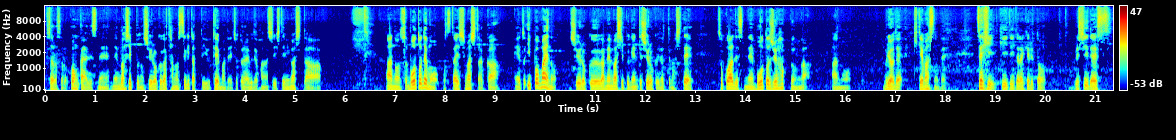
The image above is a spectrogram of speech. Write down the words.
そろそろ今回はですね、メンバーシップの収録が楽しすぎたっていうテーマでちょっとライブでお話ししてみました。あの、冒頭でもお伝えしましたが、えっ、ー、と、一歩前の収録がメンバーシップ限定収録になってまして、そこはですね、冒頭18分が、あの、無料で聞けますので、ぜひ聞いていただけると嬉しいです。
